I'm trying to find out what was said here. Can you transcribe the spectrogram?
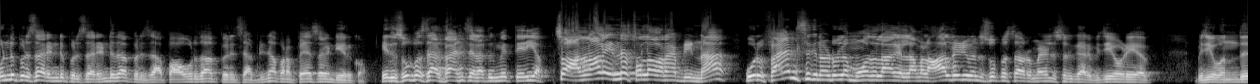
ஒன்று பெருசா ரெண்டு பெருசா ரெண்டு தான் பெருசு அப்போ அவர் தான் பெருசு அப்படின்னு அப்புறம் பேச வேண்டியிருக்கும் இது சூப்பர் ஸ்டார் ஃபேன்ஸ் எல்லாத்துக்குமே தெரியும். ஸோ அதனால் என்ன சொல்ல வரேன் அப்படின்னா ஒரு ஃபேன்ஸுக்கு நடுவில் மோதலாக இல்லாமல் ஆல்ரெடி வந்து சூப்பர் ஸ்டார் ஒரு மேடையில் சொல்லியிருக்காரு விஜயோடைய விஜய் வந்து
